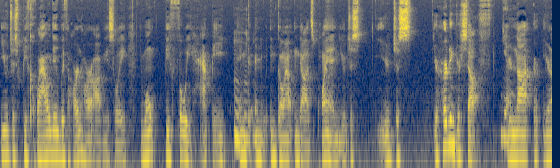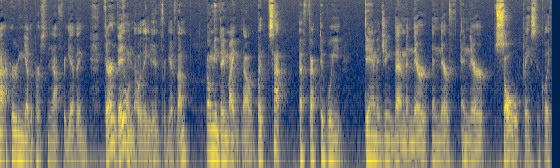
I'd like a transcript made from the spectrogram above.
you just be clouded with a hardened heart obviously. You won't be fully happy mm-hmm. and, and, and go out in God's plan. You're just you're just you're hurting yourself. Yeah. You're not you're not hurting the other person. You're not forgiving. They're they don't know that you didn't forgive them. I mean, they might know, but it's not effectively damaging them and their and their and their soul basically.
